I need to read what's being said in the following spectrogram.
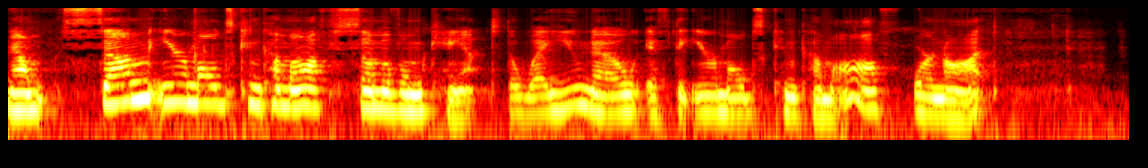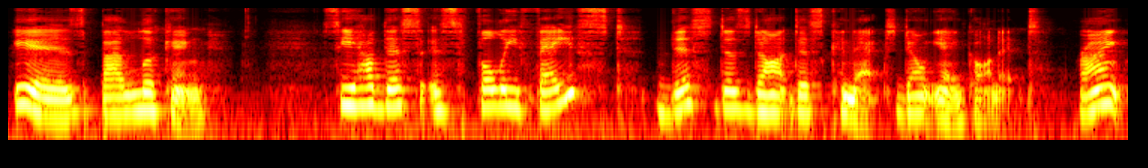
Now, some ear molds can come off, some of them can't. The way you know if the ear molds can come off or not is by looking. See how this is fully faced? This does not disconnect. Don't yank on it, right?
